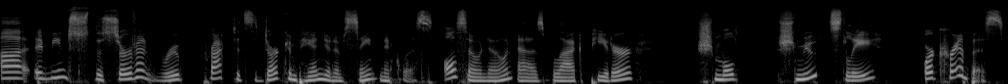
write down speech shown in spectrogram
Uh, it means the servant Ruprecht. It's the dark companion of Saint Nicholas, also known as Black Peter, Schmul- Schmutzli, or Krampus.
